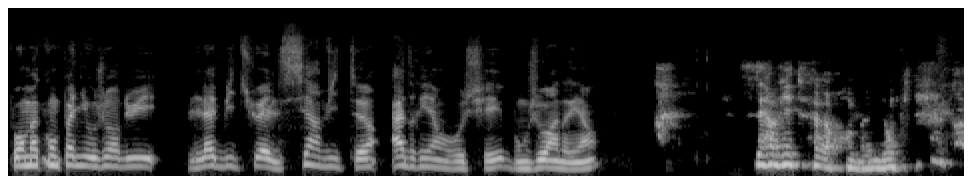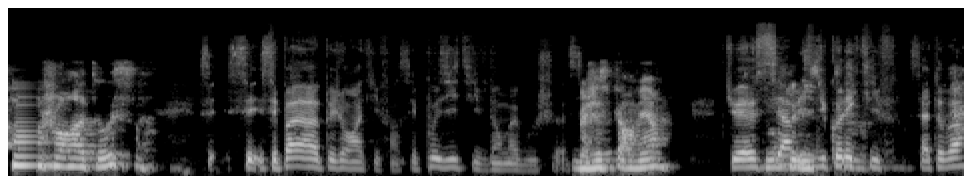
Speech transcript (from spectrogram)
Pour m'accompagner aujourd'hui, l'habituel serviteur Adrien Rocher. Bonjour Adrien. Serviteur, donc. Bonjour à tous. C'est pas péjoratif, hein, c'est positif dans ma bouche. Bah, j'espère bien. Tu es au service du collectif, ça te va?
